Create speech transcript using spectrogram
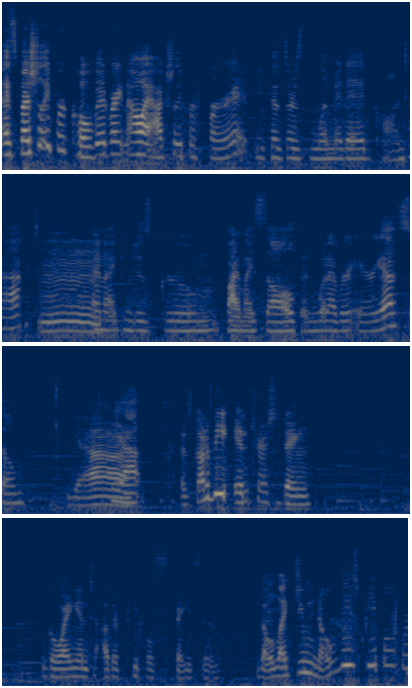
especially for COVID right now, I actually prefer it because there's limited contact. Mm, And I can just groom by myself in whatever area. So yeah. yeah, It's got to be interesting going into other people's spaces. Though, like, do you know these people for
